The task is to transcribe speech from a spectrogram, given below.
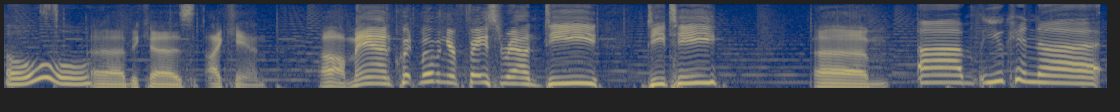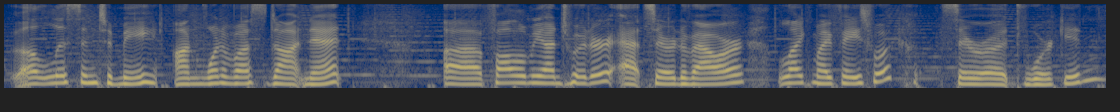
Oh. uh, because I can. Oh man, quit moving your face around, D DT. Um, Um, you can uh, uh, listen to me on oneofus.net. Uh, follow me on Twitter at Sarah DeVour. Like my Facebook, Sarah Dworkin.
